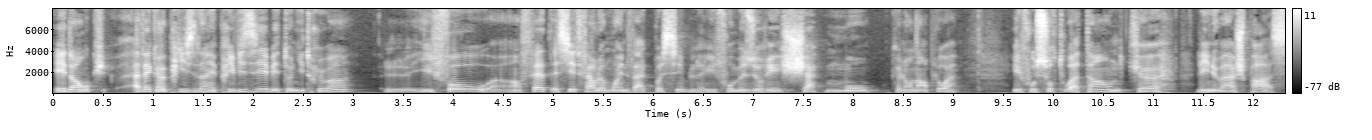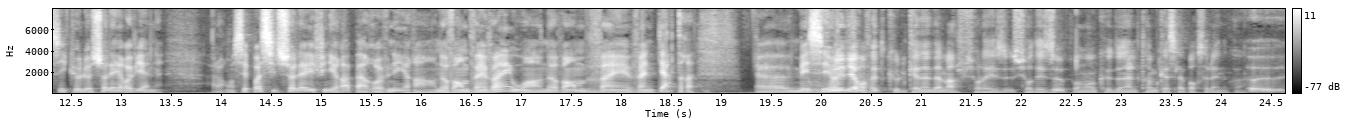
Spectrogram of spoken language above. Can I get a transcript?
Et donc, avec un président imprévisible et Tony Truant, il faut en fait essayer de faire le moins de vagues possible. Il faut mesurer chaque mot que l'on emploie. Il faut surtout attendre que les nuages passent et que le soleil revienne. Alors, on ne sait pas si le soleil finira par revenir en novembre 2020 ou en novembre 2024. Euh, mais Vous voulez dire en fait que le Canada marche sur, les, sur des œufs pendant que Donald Trump casse la porcelaine, quoi euh,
